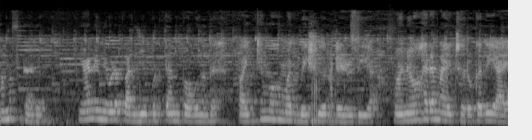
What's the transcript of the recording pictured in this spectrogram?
നമസ്കാരം. ഞാൻ ഇന്നിവിടെ പരിചയപ്പെടുത്താൻ പോകുന്നത് വൈക്കം മുഹമ്മദ് ബഷീർ എഴുതിയ മനോഹരമായ ചെറുകഥയായ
